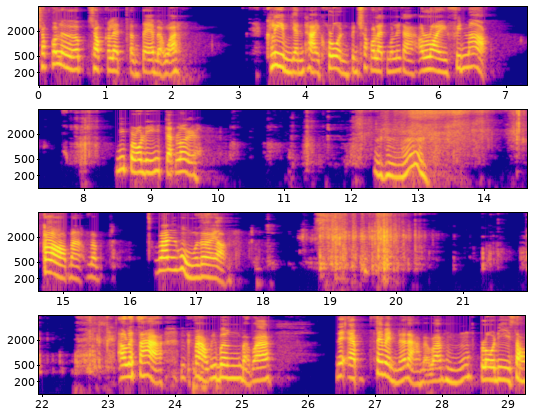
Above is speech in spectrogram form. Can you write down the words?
ช็อกโกแลตช็อกโกแลตตั้งแต่แบบว่า ครีมยันถ่ายโคลนเป็นช็อกโกแลตหมดเลยจ้ะอร่อยฟินมาก มีโปรดีจัดเลย อือหือ รอบอะแบบรั่นหูเลยอะเอาละจ้าฝ่าวิเบิงแบบว่า ในแอปเซเว่นนะจ๊ะแบบว่าหืมโปรดีสอง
